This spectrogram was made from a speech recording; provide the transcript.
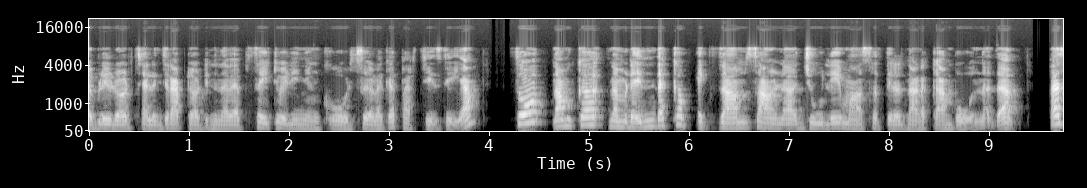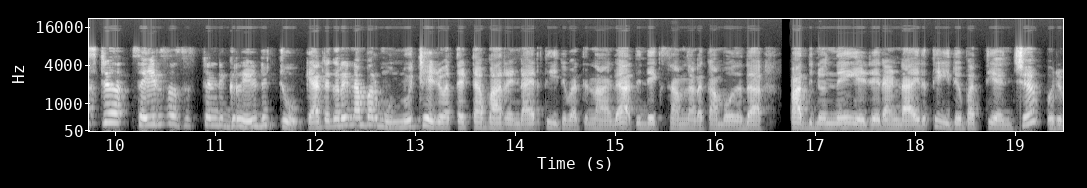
W dot Challenger app dot in എന്ന വെബ്സൈറ്റ് വഴി നിങ്ങൾക്ക് കോഴ്സുകളൊക്കെ പർച്ചേസ് ചെയ്യാം. സോ നമുക്ക് നമ്മുടെ എന്തൊക്കെ എക്സാംസ് ആണ് ജൂലൈ മാസത്തിൽ നടക്കാൻ പോകുന്നത്? First sales assistant grade two category number മുന്നൂറ്റി എഴുപത്തി എട്ട് ബാർ രണ്ടായിരത്തി ഇരുപത്തിനാല് അതിന്റെ എക്സാം നടക്കാൻ പോകുന്നത് പതിനൊന്ന് ഏഴ് രണ്ടായിരത്തി ഇരുപത്തി അഞ്ച് ഒരു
